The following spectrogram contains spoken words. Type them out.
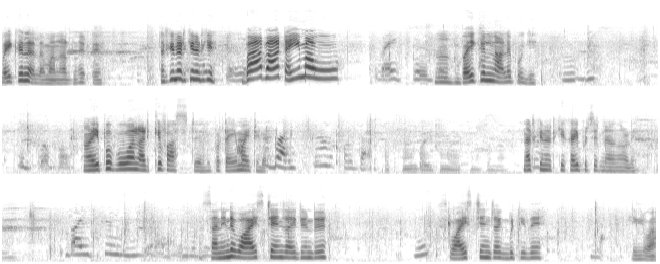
ಬೈಕಲ್ಲಲ್ಲ ಮಾ ನಡ್ನಿಟ್ಟೆ നടക്കി നടക്കി ನಡ್ಕೆ ಬಾ ടൈം ಟೈಮ್ ബൈക്കിൽ ಹ್ಞೂ ಬೈಕಲ್ಲಿ ನಾಳೆ ಹೋಗಿ ആ ഇപ്പോൾ പോവാൻ നടക്കി ഫാസ്റ്റ് ഇപ്പോൾ ടൈം ആയിട്ടുണ്ട്. നടക്കി നടക്കി. കൈ പിടിച്ചിട്ടുണ്ടായിരുന്നു അവിടെ. സണ്ണിന്റെ വോയിസ് ചേഞ്ച് ആയിട്ടുണ്ട്. വോയിസ് ചേഞ്ച് ആക്കി ബിട്ടിದೆ ഇല്ലവാ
